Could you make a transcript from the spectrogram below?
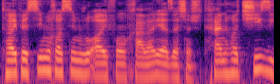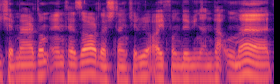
Type-C می‌خواستیم رو آیفون خبری ازش نشد. تنها چیزی که مردم انتظار داشتن که روی آیفون ببینن و اومد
